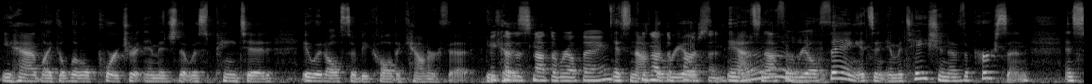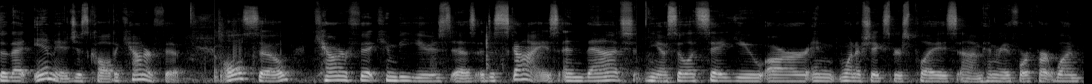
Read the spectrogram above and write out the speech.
you had like a little portrait image that was painted, it would also be called a counterfeit Because, it's not the real thing? it's not, the, real person. Yeah, it's not the real Oh. thing. It's an imitation of the person, and so that image is called a counterfeit. Also, counterfeit can be used as a disguise, and that you know. So let's say you are in one of Shakespeare's plays, um, Henry IV, Part One.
